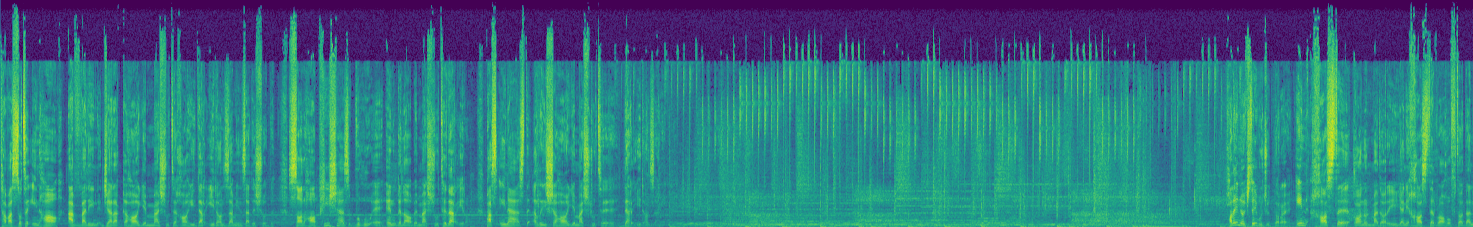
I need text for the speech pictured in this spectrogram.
توسط اینها اولین جرقه های مشروط خواهی در ایران زمین زده شد. سالها پیش از وقوع انقلاب مشروطه در ایران. پس این است ریشه های مشروطه در ایران زمین. حالا این نکته وجود داره. این خواست قانون مداری یعنی خواست راه افتادن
